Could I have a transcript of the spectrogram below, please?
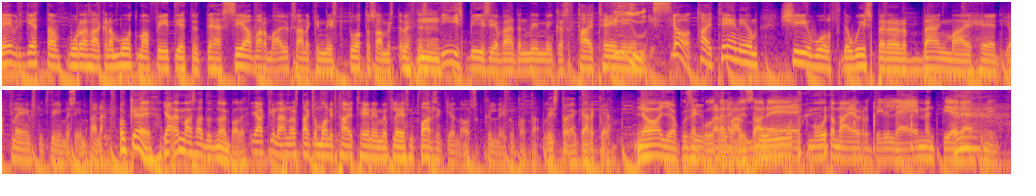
David Getta on muransa aikana muutaman fiitin ehtinyt tehdä sijaan varmaan yksi ainakin niistä tuottosammista. Yhteensä mm. viisi biisiä vääntänyt Mimmin kanssa. Titanium. Viisi? Joo, Titanium, She-Wolf, The Whisperer, Bang My Head ja Flames nyt viimeisimpänä. Okei, Ja- ja en mä saatu noin paljon. Ja kyllähän noista aika moni Titanium ja Flames nyt varsinkin on noussut kyllä niinku tota listojen kärkeen. Joo, joku sen kultalevy eh, muutama euro tilille, en mä tiedä. Että niin.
